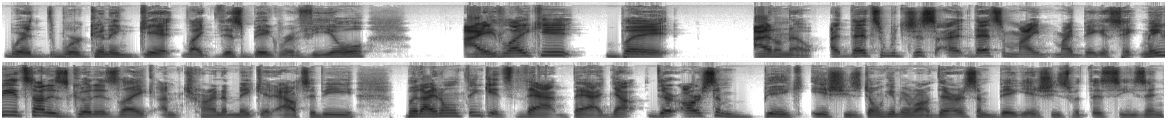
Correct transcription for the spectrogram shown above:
where we're gonna get like this big reveal. I like it, but I don't know. I, that's just I, that's my my biggest take. Maybe it's not as good as like I'm trying to make it out to be, but I don't think it's that bad. Now there are some big issues. Don't get me wrong. There are some big issues with this season,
